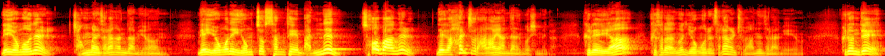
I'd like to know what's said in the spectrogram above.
내 영혼을 정말 사랑한다면 내 영혼의 영적 상태에 맞는 처방을 내가 할 줄 알아야 한다는 것입니다. 그래야 그 사람은 영혼을 사랑할 줄 아는 사람이에요. 그런데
